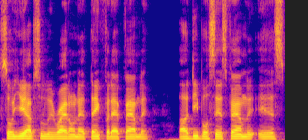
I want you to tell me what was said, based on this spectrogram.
So you're absolutely right on that. Thank for that family. Uh, Debo says family is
